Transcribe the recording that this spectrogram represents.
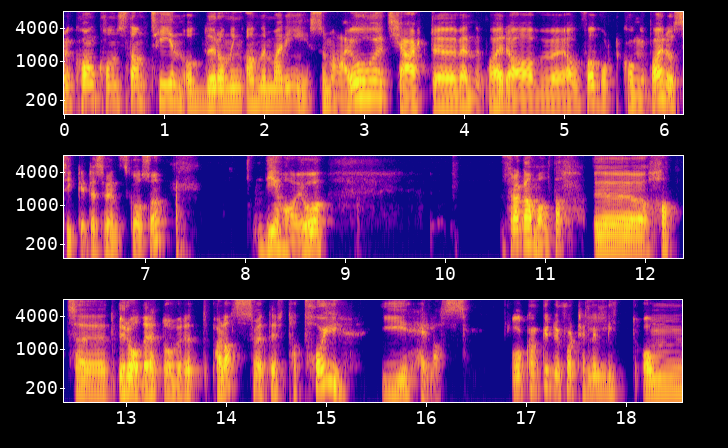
Men kong Konstantin og dronning Anne Marie, som er jo et kjært eh, vennepar av uh, iallfall vårt kongepar, og sikkert det svenske også, de har jo fra gammelt av uh, hatt eh, råderett over et palass som heter Tatoi i Hellas. Og Kan ikke du fortelle litt om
